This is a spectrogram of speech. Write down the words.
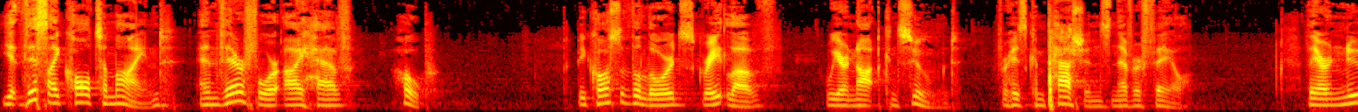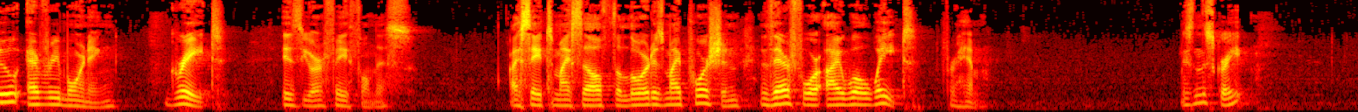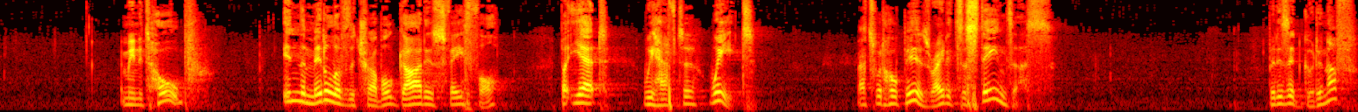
Yet this I call to mind, and therefore I have hope. Because of the Lord's great love, we are not consumed, for his compassions never fail. They are new every morning. Great is your faithfulness. I say to myself, The Lord is my portion, therefore I will wait for him. Isn't this great? I mean, it's hope in the middle of the trouble, God is faithful, but yet we have to wait. That's what hope is, right? It sustains us. But is it good enough?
